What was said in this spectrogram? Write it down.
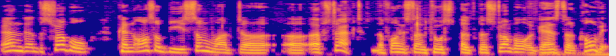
and the struggle can also be somewhat uh, uh, abstract. For instance, to uh, the struggle against COVID.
